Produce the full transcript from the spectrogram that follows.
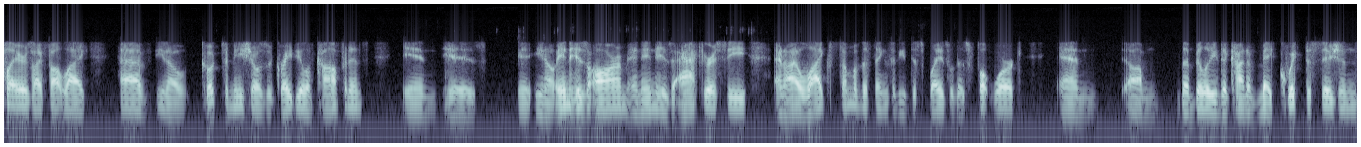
players, I felt like have you know Cook to me shows a great deal of confidence in his you know in his arm and in his accuracy and I like some of the things that he displays with his footwork and um, the ability to kind of make quick decisions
